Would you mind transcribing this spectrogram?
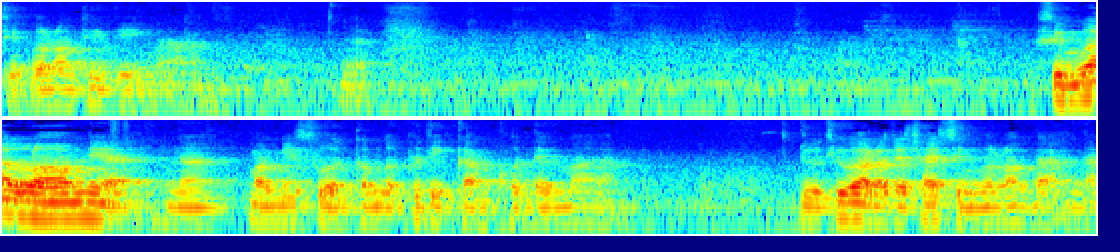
สิ่งแวดล้อมที่ดีงามสิ่งแวดล้อมเนี่ยนะมันมีส่วนกำหนดพฤติกรรมคนได้มาก อยู่ที่ว่าเราจะใช้สิ่งแวดล้อมแบบไหน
